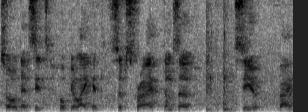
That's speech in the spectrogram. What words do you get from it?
So that's it. Hope you like it. Subscribe. Thumbs up. See you. Bye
